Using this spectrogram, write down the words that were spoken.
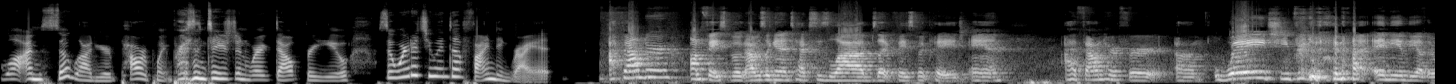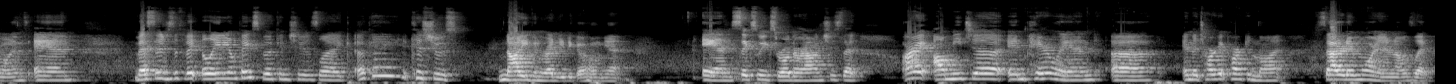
Well, I'm so glad your PowerPoint presentation worked out for you. So, where did you end up finding Riot? I found her on Facebook. I was looking at Texas Labs like Facebook page, and I found her for um, way cheaper than any of the other ones, and messaged the lady on Facebook, and she was like, "Okay," because she was not even ready to go home yet. And six weeks rolled around, she said, "All right, I'll meet you in Pearland uh, in the Target parking lot Saturday morning." And I was like,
